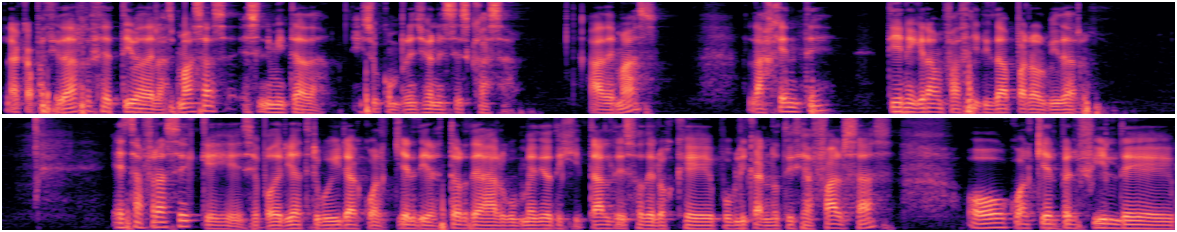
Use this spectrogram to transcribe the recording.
La capacidad receptiva de las masas es limitada y su comprensión es escasa. Además, la gente tiene gran facilidad para olvidar. Esta frase, que se podría atribuir a cualquier director de algún medio digital, de esos de los que publican noticias falsas, o cualquier perfil de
